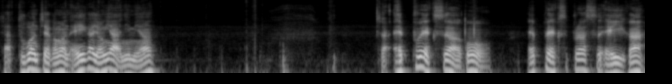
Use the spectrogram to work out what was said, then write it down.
자, 두 번째 그러면 a가 0이 아니면 자, fx하고 fx 플러스 a가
